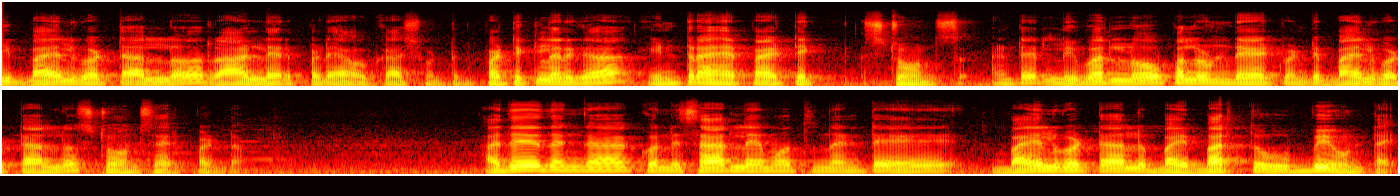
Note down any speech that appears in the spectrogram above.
ఈ బయలుగొట్టాల్లో రాళ్ళు ఏర్పడే అవకాశం ఉంటుంది. పర్టికులర్గా ఇంట్రాహెపాటిక్ స్టోన్స్ అంటే లివర్ లోపల ఉండేటువంటి బయలుగొట్టాల్లో స్టోన్స్ ఏర్పడడం. అదేవిధంగా కొన్నిసార్లు ఏమవుతుందంటే బయలుగొట్టాలు బై బర్త్ ఉబ్బి ఉంటాయి.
